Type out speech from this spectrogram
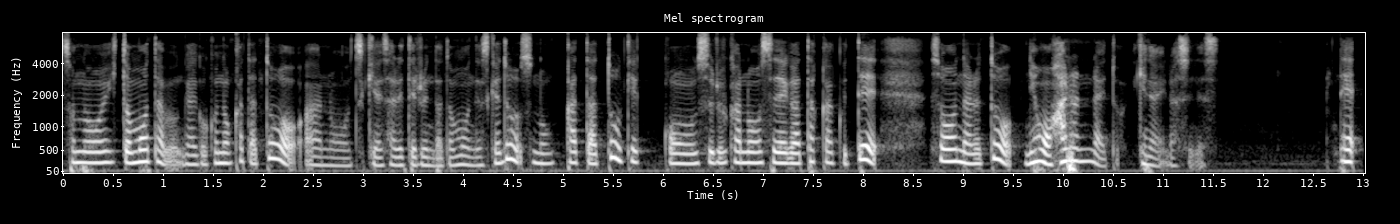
その人も多分外国の方と、あの、お付き合いされてるんだと思うんですけど、その方と結婚する可能性が高くて、そうなると日本を離れないといけないらしいんです。で、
